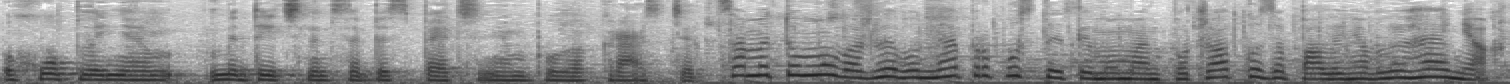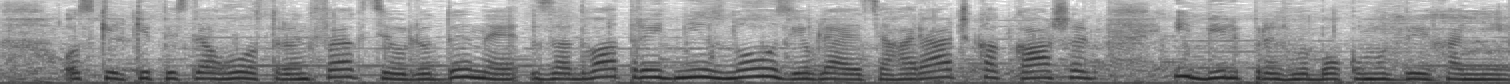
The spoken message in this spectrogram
охоплення медичним забезпеченням було краще. Саме тому важливо не пропустити момент початку запалення в легенях, оскільки після гострої інфекції у людини за 2-3 дні знову з'являється гарячка, кашель і біль при глибокому диханні.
